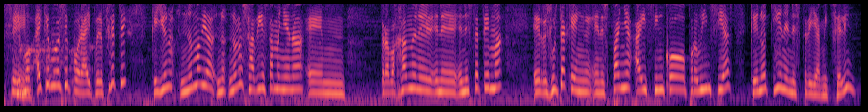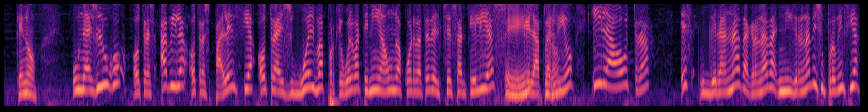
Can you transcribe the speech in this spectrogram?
Sí. que mo- hay que moverse por ahí, pero fíjate que yo no, no me había, no, no lo sabía esta mañana em, trabajando en, el- en el- en este tema, eh, resulta que en, en España hay cinco provincias que no tienen estrella Michelin, que no. Una es Lugo, otra es Ávila, otra es Palencia, otra es Huelva, porque Huelva tenía uno, acuérdate, del Che Santi Elías, Sí, que la claro. perdió, y la otra es Granada. Granada, ni Granada y su provincia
